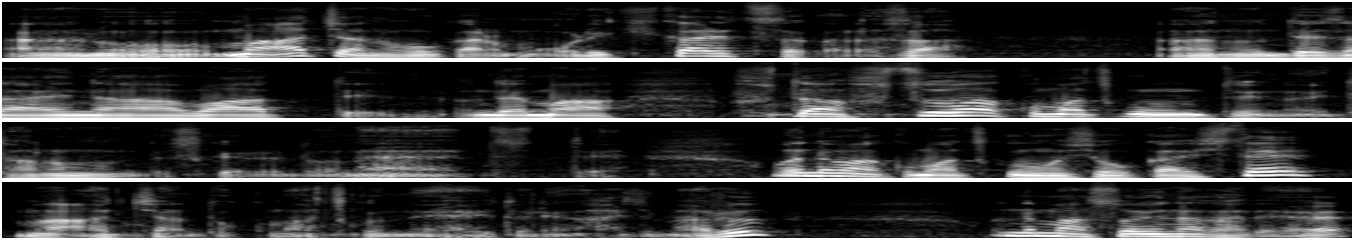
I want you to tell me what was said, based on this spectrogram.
あのまああっちゃんの方からも俺聞かれてたからさあのデザイナーはって。でまあ普通は小松君っていうのに頼むんですけれどね。っつって。ほんでまあ小松君を紹介して、まあ、あっちゃんと小松君のやり取りが始まる。でまあそういう中で、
